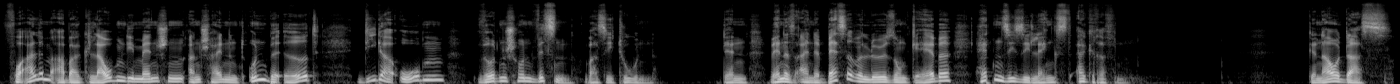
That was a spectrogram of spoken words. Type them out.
Vor allem aber glauben die Menschen anscheinend unbeirrt, die da oben würden schon wissen, was sie tun denn wenn es eine bessere Lösung gäbe, hätten sie sie längst ergriffen. Genau das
